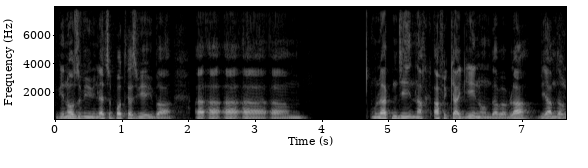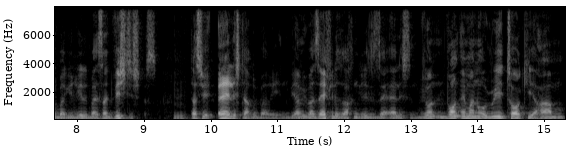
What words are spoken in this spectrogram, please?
Genauso wie im letzten Podcast wir über äh, äh, äh, äh, ähm, Mulatten, die nach Afrika gehen und bla bla bla. Wir haben darüber geredet, weil es halt wichtig ist, dass wir ehrlich darüber reden. Wir haben über sehr viele Sachen geredet, die sehr ehrlich sind. Wir wollen, wir wollen immer nur Real Talk hier haben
